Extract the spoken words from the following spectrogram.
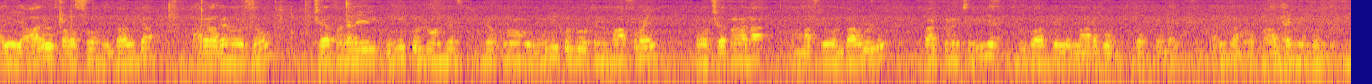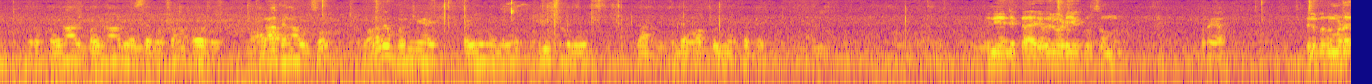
അത് യാതൊരു തടസ്സവും ഉണ്ടാവില്ല. ആരാധനോത്സവം ക്ഷേത്രകലയിൽ ഊന്നിക്കൊണ്ടുവന്ന് ഊന്നിക്കൊണ്ടുവത്തിന് മാത്രമേ നമ്മൾ ക്ഷേത്രകല മാത്രമേ ഉണ്ടാവുള്ളൂ. ബാക്കിയുള്ള ചെറിയ ഇത് ബാക്കിയുള്ള നാടകവും ഇതൊക്കെയുണ്ട് അതിന് നമ്മൾ പ്രാധാന്യം കൊടുക്കും. ഇവിടെ പതിനാല് പതിനാല് ദിവസത്തെ ഭക്ഷണം ആരാധനാ ഉത്സവം വളരെ ഭംഗിയായി കഴിയുമെന്നുള്ള പ്രതീക്ഷയോടുകൂടി ഞാൻ എന്റെ വാക്കുകൾ നിർത്തട്ടെ. ഇനി എന്റെ കാര്യപരിപാടിയെ കുറിച്ചൊന്നും പറയാം. ഇതിലിപ്പോൾ നമ്മുടെ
